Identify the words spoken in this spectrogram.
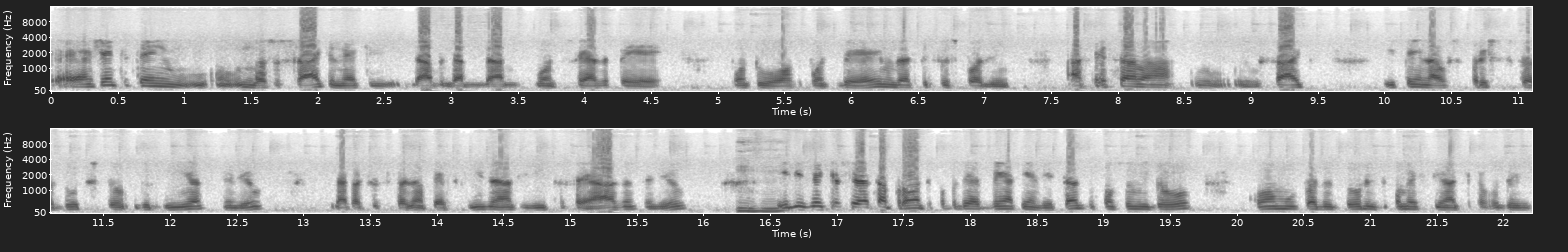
É, a gente tem o, o, nosso site, né, que www.ceasap.org.br, onde as pessoas podem acessar lá o, o site e tem lá os preços dos produtos do, do dia, entendeu? dá para você fazer uma pesquisa antes de ir para o SEASA, entendeu? Uhum. E dizer que o SEASA está pronto para poder bem atender tanto o consumidor como produtores e comerciantes para poder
